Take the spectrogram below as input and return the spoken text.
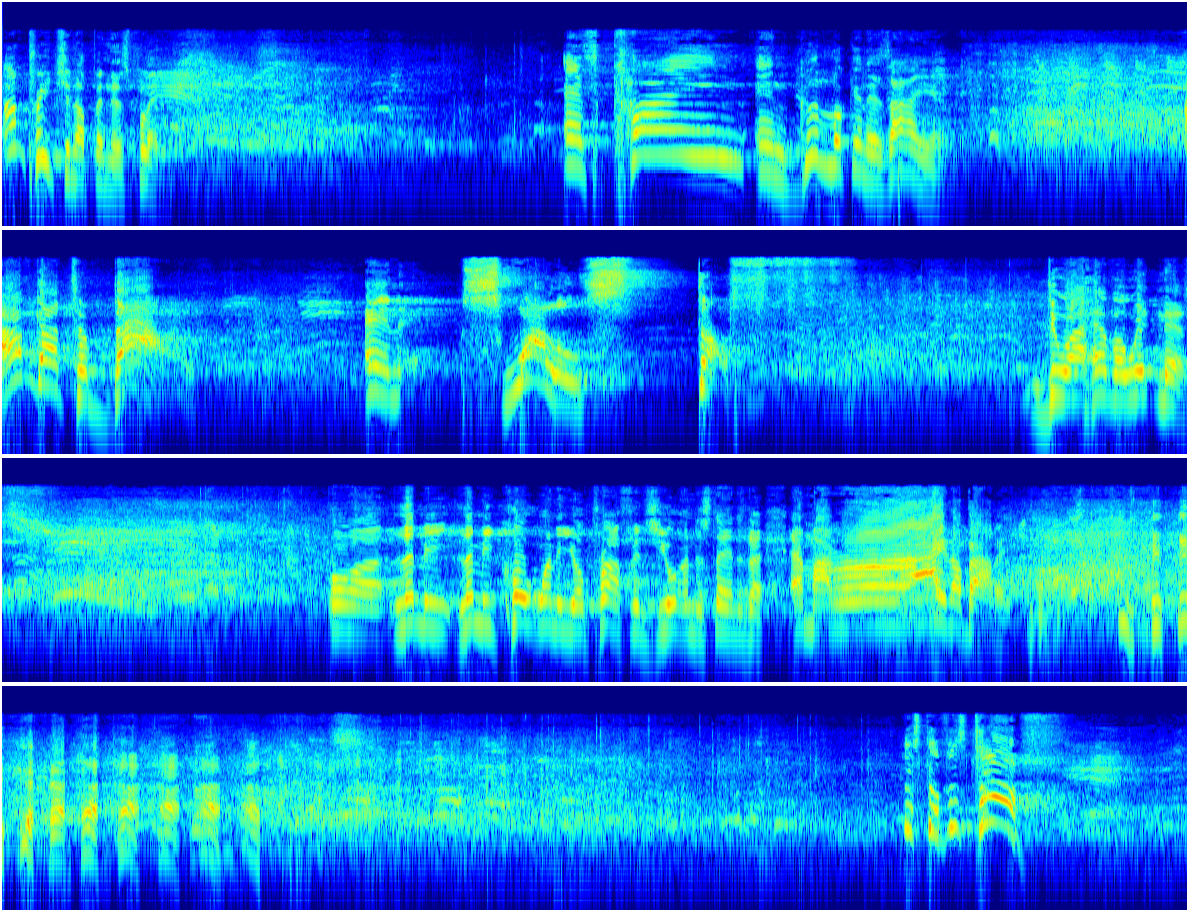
I'm preaching up in this place as kind and good looking as I am, I've got to bow and swallow stuff. Do I have a witness? Or let me let me quote one of your prophets. You'll understand it. Am I right about it? This stuff is tough.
